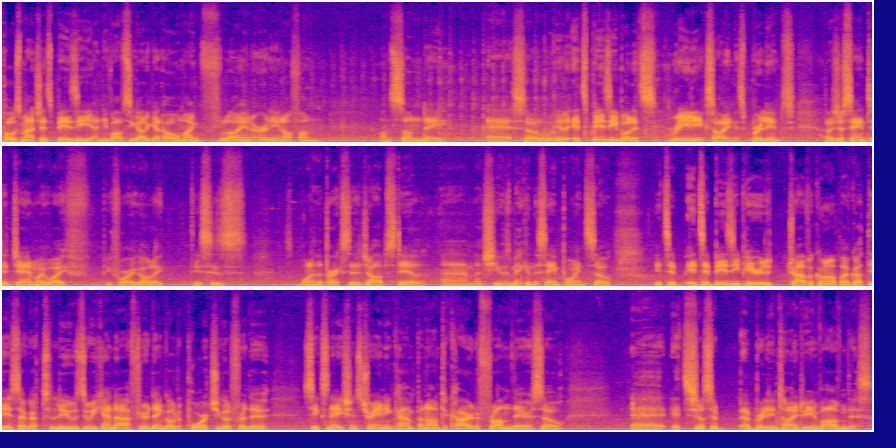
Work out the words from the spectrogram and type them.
post match it's busy, and you've obviously got to get home. I'm flying early enough on on Sunday. Uh, so it, it's busy, but it's really exciting. It's brilliant. I was just saying to Jen, my wife, before I go, like this is one of the perks of the job still, um, and she was making the same point. So it's a it's a busy period of travel coming up. I've got this. I've got Toulouse the weekend after, then go to Portugal for the Six Nations training camp, and on to Cardiff from there. So uh, it's just a, a, brilliant time to be involved in this.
